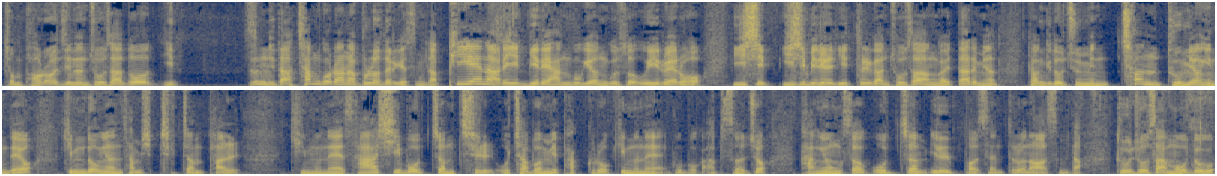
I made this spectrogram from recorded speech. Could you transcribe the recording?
좀 벌어지는 조사도 있습니다. 참고로 하나 불러드리겠습니다. PNR이 미래한국연구소 의뢰로 20, 21일 이틀간 조사한 거에 따르면 경기도 주민 1,002명인데요. 김동연 37.8, 김은혜 45.7 오차 범위 밖으로 김은혜 후보가 앞서죠. 강용석 5.1%로 나왔습니다. 두 조사 모두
